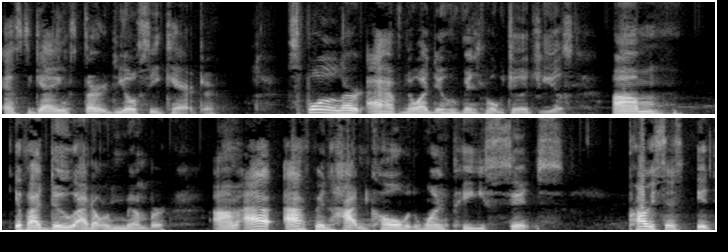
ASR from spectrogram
as the game's third DLC character. Spoiler alert, I have no idea who Vinsmoke Judge is. Um, if I do, I don't remember. Um, I I've been hot and cold with One Piece since probably since it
